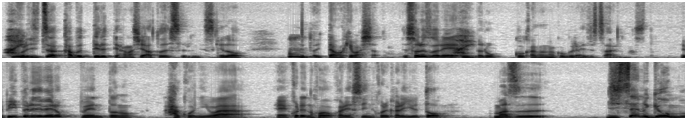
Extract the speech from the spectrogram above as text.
はい。これ実は被ってるって話は後でするんですけど、うんえっと、一旦分けましたと。でそれぞれ、はいえっと、6個か7個ぐらいずつありますと。で People Development の箱には、えーこれの方が分かりやすいんでこれから言うとまず実際の業務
